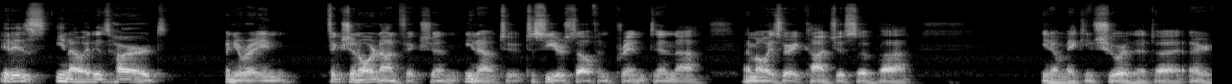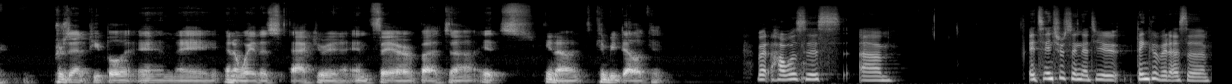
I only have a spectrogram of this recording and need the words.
it is, you know, it is hard when you're writing fiction or nonfiction, you know, to to see yourself in print. And uh, I'm always very conscious of, uh, you know, making sure that uh, I present people in a in a way that's accurate and fair. But uh, it's, you know, it can be delicate. But how was this? Um it's interesting that you think of it as a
